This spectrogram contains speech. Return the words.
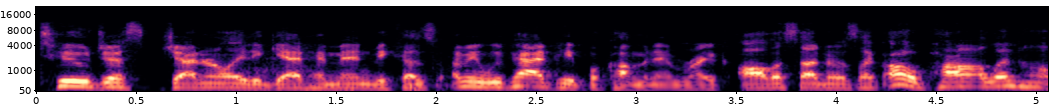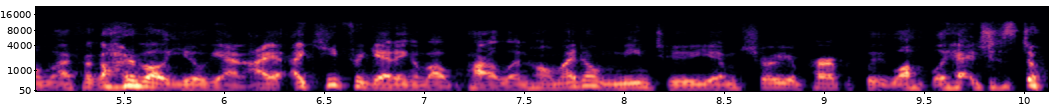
two, just generally to get him in because I mean we've had people coming in, right? All of a sudden it was like, oh, Par Lindholm, I forgot about you again. I, I keep forgetting about Par Lindholm. I don't mean to. Yeah, I'm sure you're perfectly lovely. I just don't.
